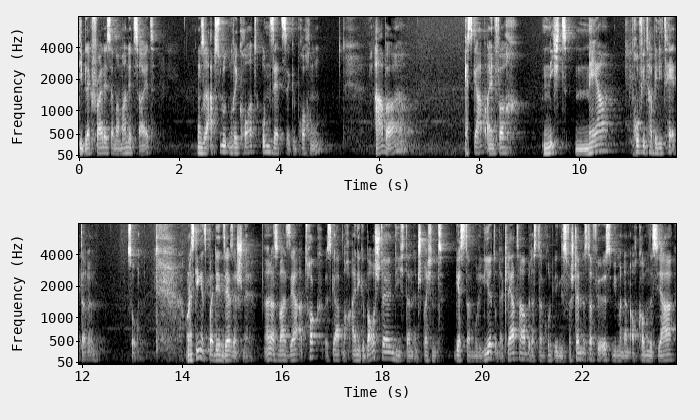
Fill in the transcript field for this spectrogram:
die Black Friday Cyber Monday Zeit, unsere absoluten Rekordumsätze gebrochen, aber es gab einfach nicht mehr Profitabilität darin. So. Und es ging jetzt bei denen sehr, sehr schnell. das war sehr ad hoc. Es gab noch einige Baustellen, die ich dann entsprechend gestern modelliert und erklärt habe, dass da ein grundlegendes Verständnis dafür ist, wie man dann auch kommendes Jahr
